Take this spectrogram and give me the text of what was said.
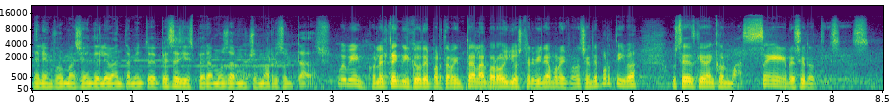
de la información de levantamiento de pesas y esperamos dar muchos más resultados. Muy bien, con el técnico departamental Álvaro Hoyos terminamos la información deportiva. Ustedes quedan con más CRC Noticias.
